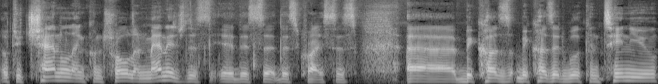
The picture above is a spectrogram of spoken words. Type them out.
or to channel and control and manage this uh, this uh, this crisis uh, because because it will continue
